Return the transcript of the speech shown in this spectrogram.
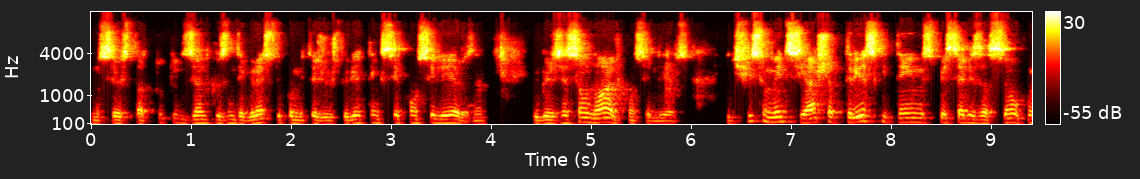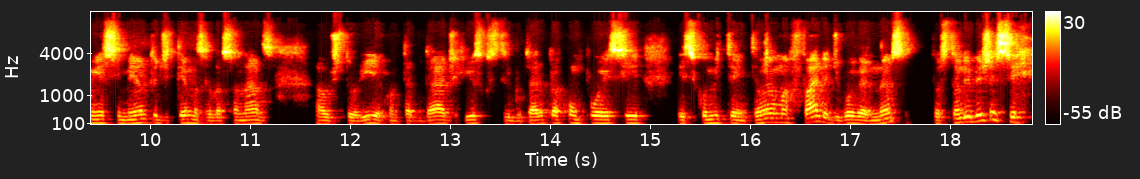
no seu estatuto dizendo que os integrantes do comitê de auditoria têm que ser conselheiros. Né? O IBGC são nove conselheiros. E dificilmente se acha três que têm uma especialização, conhecimento de temas relacionados auditoria, contabilidade, riscos tributários para compor esse, esse comitê. Então, é uma falha de governança Estou do IBGC,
